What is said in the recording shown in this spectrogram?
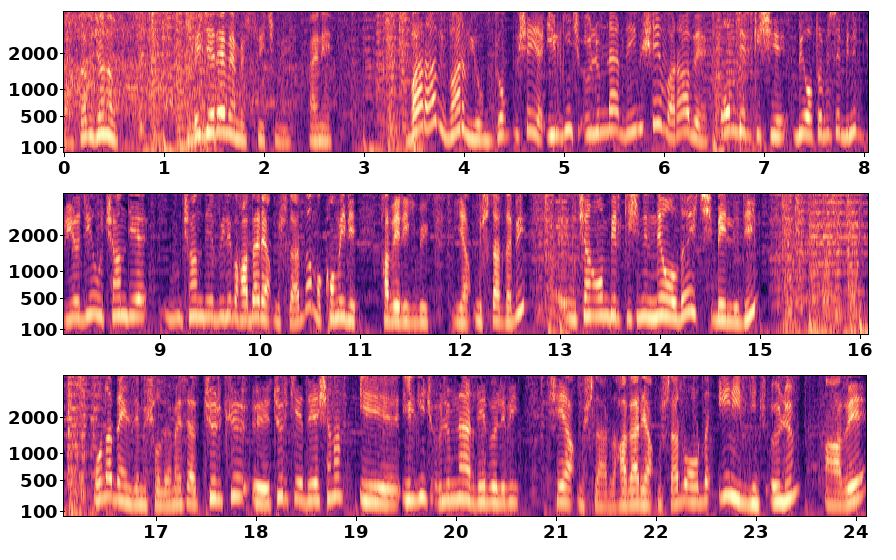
Ya tabii canım. Becerememiş su içmeyi. Hani Var abi var yok yok bir şey ya. İlginç ölümler diye bir şey var abi. 11 kişi bir otobüse binip diye uçan diye uçan diye bir haber yapmışlardı ama komedi haberi gibi yapmışlar tabii. E, uçan 11 kişinin ne olduğu hiç belli değil. Ona benzemiş oluyor. Mesela Türkü e, Türkiye'de yaşanan e, ilginç ölümler diye böyle bir şey yapmışlardı. Haber yapmışlardı. Orada en ilginç ölüm abi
